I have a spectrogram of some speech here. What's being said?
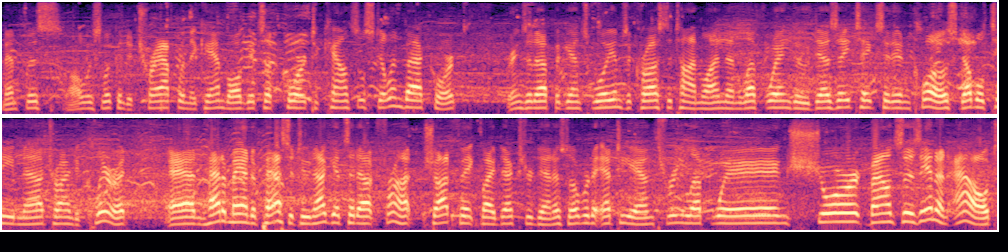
Memphis always looking to trap when they can. Ball gets up court to Council, still in backcourt. Brings it up against Williams across the timeline. Then left wing to Udeze takes it in close. Double team now trying to clear it. And had a man to pass it to. Now gets it out front. Shot fake by Dexter Dennis. Over to Etienne. Three left wing. Short. Bounces in and out.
